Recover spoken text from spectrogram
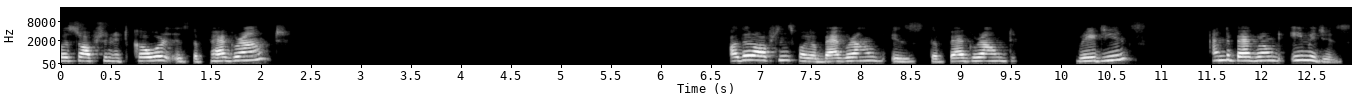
First option it covers is the background. Other options for your background is the background gradients and the background images.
